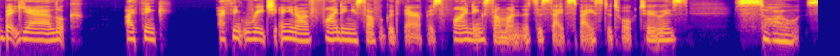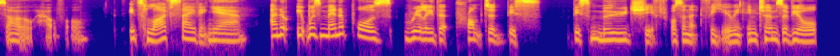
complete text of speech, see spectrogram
but yeah, look, I think I think reaching, you know, finding yourself a good therapist, finding someone that's a safe space to talk to is so, so helpful. it's life saving. Yeah. And it, it was menopause really that prompted this this mood shift, wasn't it, for you in, in terms of your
